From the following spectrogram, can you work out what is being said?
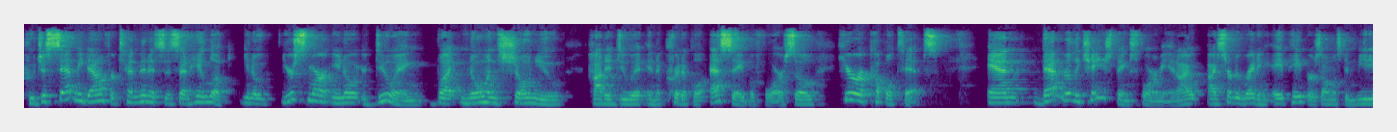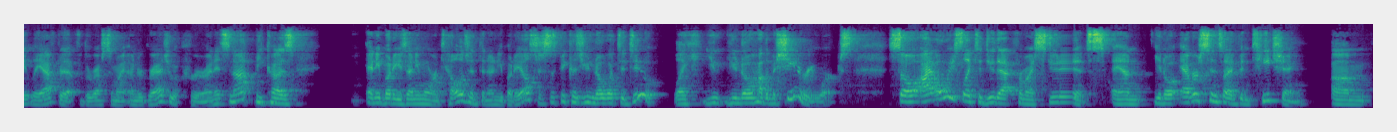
who just sat me down for 10 minutes and said, Hey, look, you know, you're smart, you know what you're doing, but no one's shown you how to do it in a critical essay before. So here are a couple tips. And that really changed things for me. And I, I started writing A papers almost immediately after that for the rest of my undergraduate career. And it's not because anybody's any more intelligent than anybody else. It's just because you know what to do. Like you, you know how the machinery works. So I always like to do that for my students. And, you know, ever since I've been teaching, um,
